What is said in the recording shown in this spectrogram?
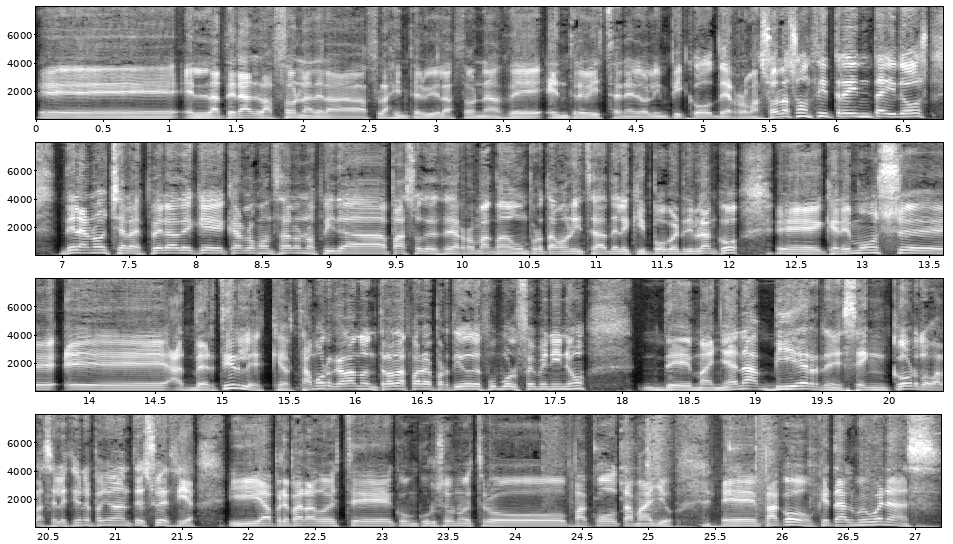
eh, el lateral, la zona de la flash interview y las zonas de entrevista en el Olímpico de Roma. Son las 11 y 32 de la noche a la espera de que Carlos Gonzalo nos pida paso desde Roma con algún protagonista del equipo verde y blanco. Eh, queremos advertirles que estamos regalando entradas para el partido de fútbol femenino de mañana viernes en Córdoba, la selección española ante Suecia y ha preparado este concurso nuestro Paco Tamayo. Eh, Paco, ¿qué tal? Muy buenas.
